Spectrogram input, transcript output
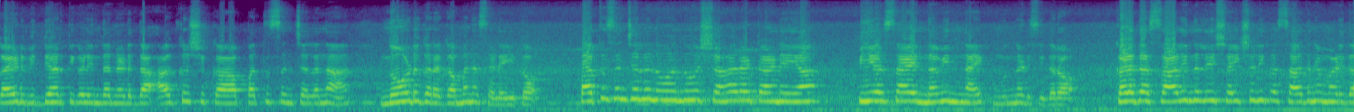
ಗೈಡ್ ವಿದ್ಯಾರ್ಥಿಗಳಿಂದ ನಡೆದ ಆಕರ್ಷಕ ಪಥಸಂಚಲನ ನೋಡುಗರ ಗಮನ ಸೆಳೆಯಿತು. ಪಥಸಂಚಲನವನ್ನು ಶಹರ ಠಾಣೆಯ ಪಿಎಸ್ಐ ನವೀನ್ ನಾಯ್ಕ್ ಮುನ್ನಡೆಸಿದರು. ಕಳೆದ ಸಾಲಿನಲ್ಲಿ ಶೈಕ್ಷಣಿಕ ಸಾಧನೆ ಮಾಡಿದ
